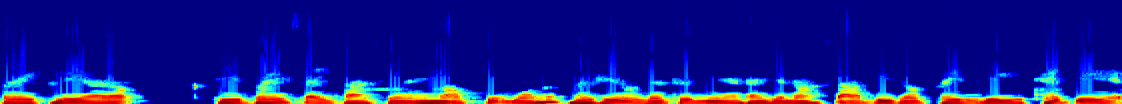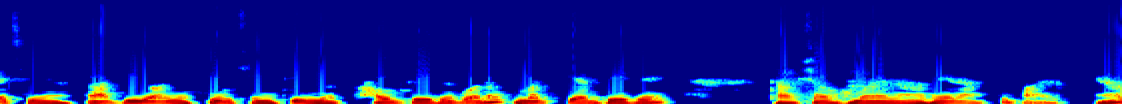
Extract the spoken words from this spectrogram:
break ကလေးကတော့ဒီ break site ကဆိုရင်တော့ဖြစ်ပေါ့နော်မရှိလို့လည်းတွေ့နေတဲ့အတိုင်းကျွန်တော်စပြီးတော့ break လေးထည့်ပေးတဲ့အချိန်စပြီးတော့ယခုအချိန်ထိမဖောက်သေးတယ်ပေါ့နော်မပြတ်သေးတဲ့တောက်လျှောက်မှန်လာခဲ့တာဖြစ်ပါတယ်ခင်ဗျာ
